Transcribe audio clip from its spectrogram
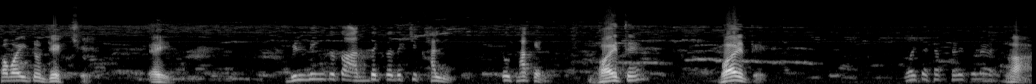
সবাই তো দেখছে এই। বিল্ডিং তো তো অর্ধেকটা দেখছি খালি কেউ থাকেন ভয়েতে ভয়েতে। বইটা সব ছেড়ে চলে। হ্যাঁ।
